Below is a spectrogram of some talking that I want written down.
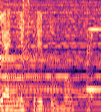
я не придумал это.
